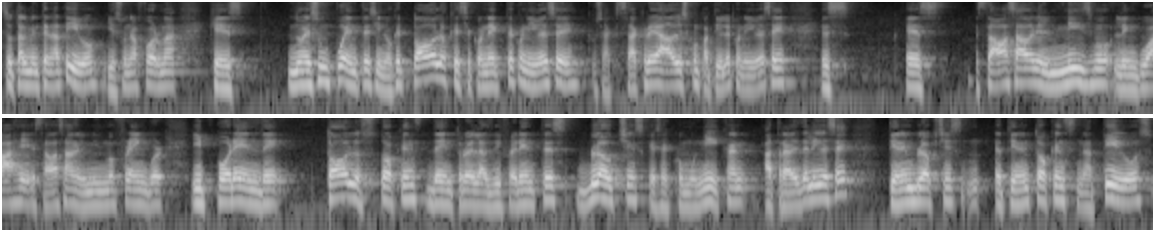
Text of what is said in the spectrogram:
totalmente nativo y es una forma que es, no es un puente, sino que todo lo que se conecte con IBC, o sea, que está creado y es compatible con IBC, es es, está basado en el mismo lenguaje, está basado en el mismo framework y por ende todos los tokens dentro de las diferentes blockchains que se comunican a través del IBC tienen blockchains, eh, tienen tokens nativos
